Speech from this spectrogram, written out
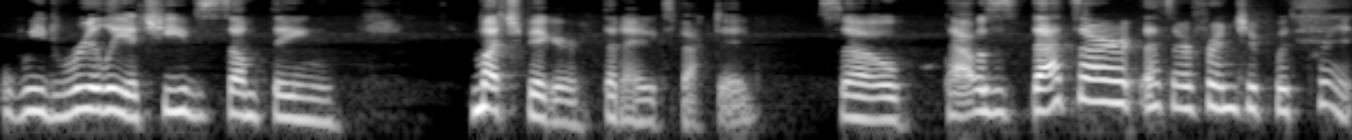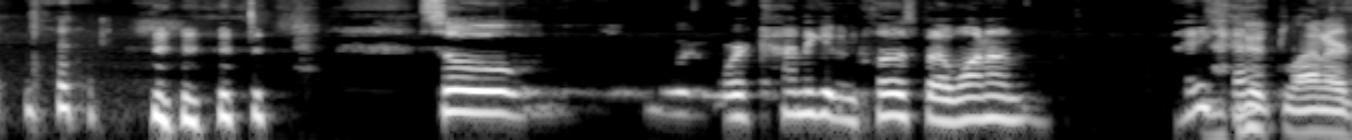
we'd really achieved something much bigger than I'd expected. So that was that's our that's our friendship with print. so we're, we're kind of getting close, but I want to. Hey. Leonard,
